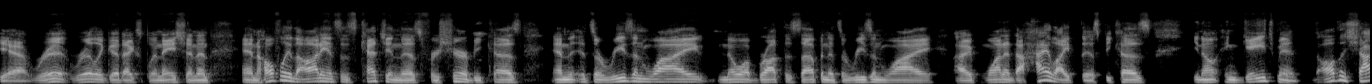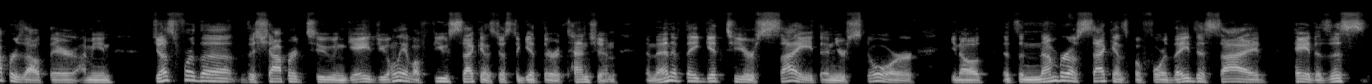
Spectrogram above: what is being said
Yeah, re- really good explanation, and and hopefully the audience is catching this for sure because and it's a reason why Noah brought this up, and it's a reason why I wanted to highlight this because you know engagement, all the shoppers out there. I mean, just for the the shopper to engage, you only have a few seconds just to get their attention, and then if they get to your site and your store, you know it's a number of seconds before they decide hey, does this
